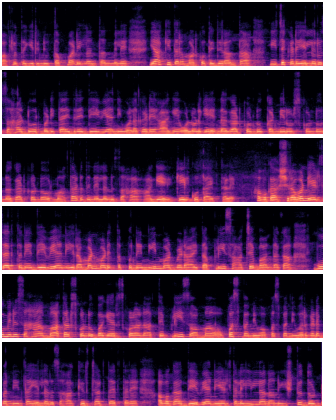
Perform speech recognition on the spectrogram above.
ಬಾಕ್ಲು ತೆಗೀರಿ, ನೀವು ತಪ್ಪು ಮಾಡಿಲ್ಲ ಅಂತ ಅಂದಮೇಲೆ ಯಾಕೆ ಈ ಥರ ಮಾಡ್ಕೋತಿದ್ದೀರಾ ಅಂತ ಈಚೆ ಕಡೆ ಎಲ್ಲರೂ ಸಹ ಡೋರ್ ಬಡಿತಾ ಇದ್ದರೆ ದೇವಿ ಅನಿ ಒಳಗಡೆ ಹಾಗೆ ಒಳೊಳಗೆ ನಗಾಡ್ಕೊಂಡು, ಕಣ್ಣೀರು ಒರೆಸ್ಕೊಂಡು, ನಗಾಡ್ಕೊಂಡು ಅವ್ರು ಮಾತಾಡೋದನ್ನೆಲ್ಲನೂ ಸಹ ಹಾಗೆ ಕೇಳ್ಕೊತಾ ಇರ್ತಾಳೆ. ಅವಾಗ ಶ್ರವಣ್ ಹೇಳ್ತಾ ಇರ್ತಾನೆ ದೇವಿಯಾನಿ ರಮಣ್ ಮಾಡಿದ ತಪ್ಪನ್ನೇ ನೀನು ಮಾಡಬೇಡ, ಆಯಿತಾ? ಪ್ಲೀಸ್ ಆಚೆ ಬಾ ಅಂದಾಗ ಭೂಮಿನೂ ಸಹ ಮಾತಾಡಿಸ್ಕೊಂಡು ಬಗೆಹರಿಸ್ಕೊಳ್ಳೋಣ, ಅತ್ತೆ, ಪ್ಲೀಸ್ ಅಮ್ಮ, ವಾಪಸ್ ಬನ್ನಿ ವಾಪಸ್ ಬನ್ನಿ, ಹೊರಗಡೆ ಬನ್ನಿ ಅಂತ ಎಲ್ಲರೂ ಸಹ ಕಿರ್ಚಾಡ್ತಾ ಇರ್ತಾರೆ. ಅವಾಗ ದೇವಿ ಅನಿ ಹೇಳ್ತಾಳೆ, ಇಲ್ಲ, ನಾನು ಇಷ್ಟು ದೊಡ್ಡ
